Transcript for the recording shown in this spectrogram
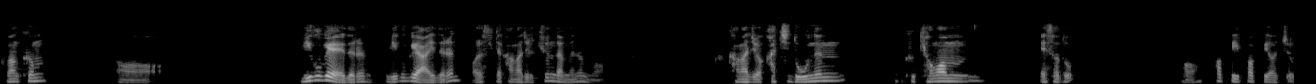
그만큼 어, 미국의 애들은 미국의 아이들은 어렸을 때 강아지를 키운다면은 뭐 강아지와 같이 노는 그 경험에서도 뭐 퍼피 퍼피 어쩌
